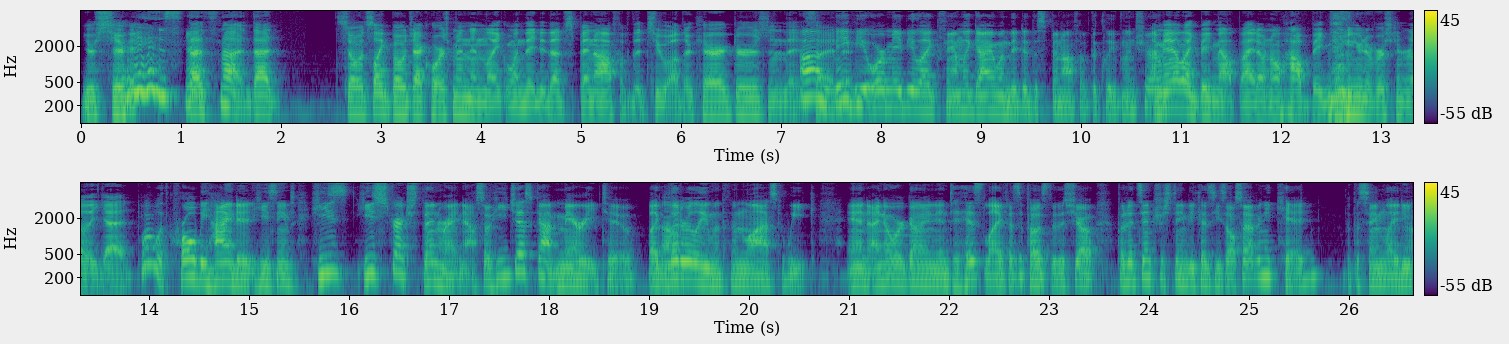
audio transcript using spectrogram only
You're serious? Yeah. That's not that. So it's like BoJack Horseman, and like when they did that spin off of the two other characters, and they Uh, decided. to- maybe, or maybe like Family Guy when they did the spinoff of the Cleveland show. I mean, I like Big Mouth, but I don't know how big the universe can really get. Well, with Kroll behind it, he seems he's he's stretched thin right now. So he just got married too, like Oh. literally within the last week. And I know we're going into his life as opposed to the show, but it's interesting because he's also having a kid with the same lady.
